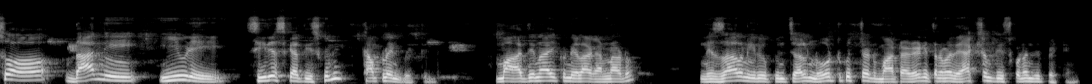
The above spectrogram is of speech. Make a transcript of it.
సో దాన్ని ఈవిడ సీరియస్గా తీసుకుని కంప్లైంట్ పెట్టింది. మా అధినాయకుని ఇలాగ అన్నాడు నిజాలు నిరూపించాలి నోటుకొచ్చినట్టు మాట్లాడాడు ఇతని మీద యాక్షన్ తీసుకోవడం చెప్పి పెట్టింది.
